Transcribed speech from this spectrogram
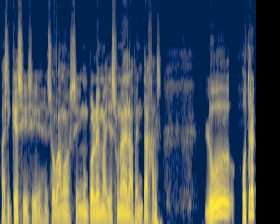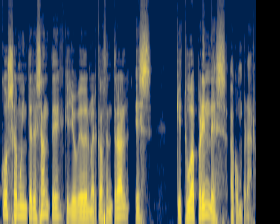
Así que sí, sí, eso vamos, sin ningún problema y es una de las ventajas. Luego, otra cosa muy interesante que yo veo del mercado central es que tú aprendes a comprar.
